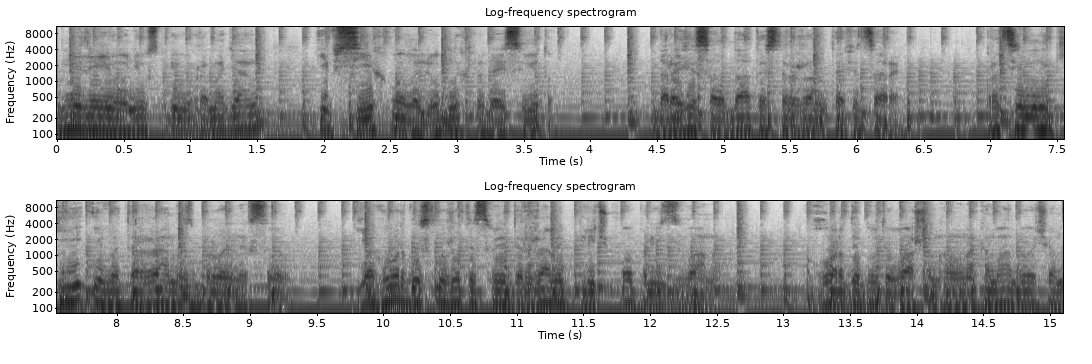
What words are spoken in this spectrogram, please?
мільйонів співгромадян і всіх волелюбних людей світу. Дорогі солдати, сержанти, офіцери, працівники і ветерани Збройних сил. Я гордий служити своїй державі пліч-опліч з вами. Гордий бути вашим головнокомандувачем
